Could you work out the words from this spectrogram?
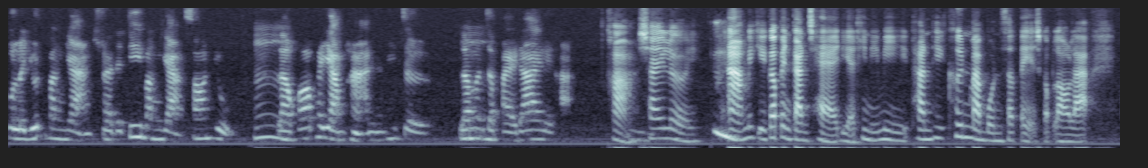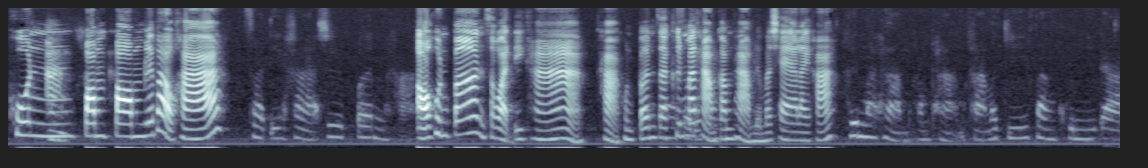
กลยุทธ์บางอย่าง strategy บางอย่างซ่อนอยู่อืมเราก็พยายามหาอันนั้นให้เจอ แล้วมันจะไปได้เลยค่ะค่ะอืมใช่เลย อะเมื่อกี้ก็เป็นการแชร์เดี๋ยวทีนี้มีท่านที่ขึ้นมาบน stage กับเราละ คุณอะปอมปอมหรือเปล่าคะ สวัสดีค่ะ ชื่อเปิ้ลค่ะ อ๋อคุณเปิ้ลสวัสดีค่ะ ค่ะ คุณเปิ้ลจะขึ้นมาถามคำถามหรือมาแชร์อะไรคะ ขึ้นมาถามคำถามค่ะ เมื่อกี้ฟังคุณนิดา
